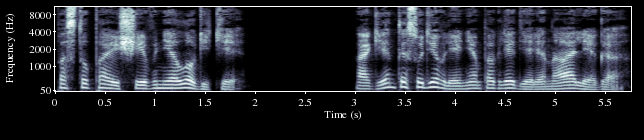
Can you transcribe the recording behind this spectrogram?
поступающие вне логики. Агенты с удивлением поглядели на Олега.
